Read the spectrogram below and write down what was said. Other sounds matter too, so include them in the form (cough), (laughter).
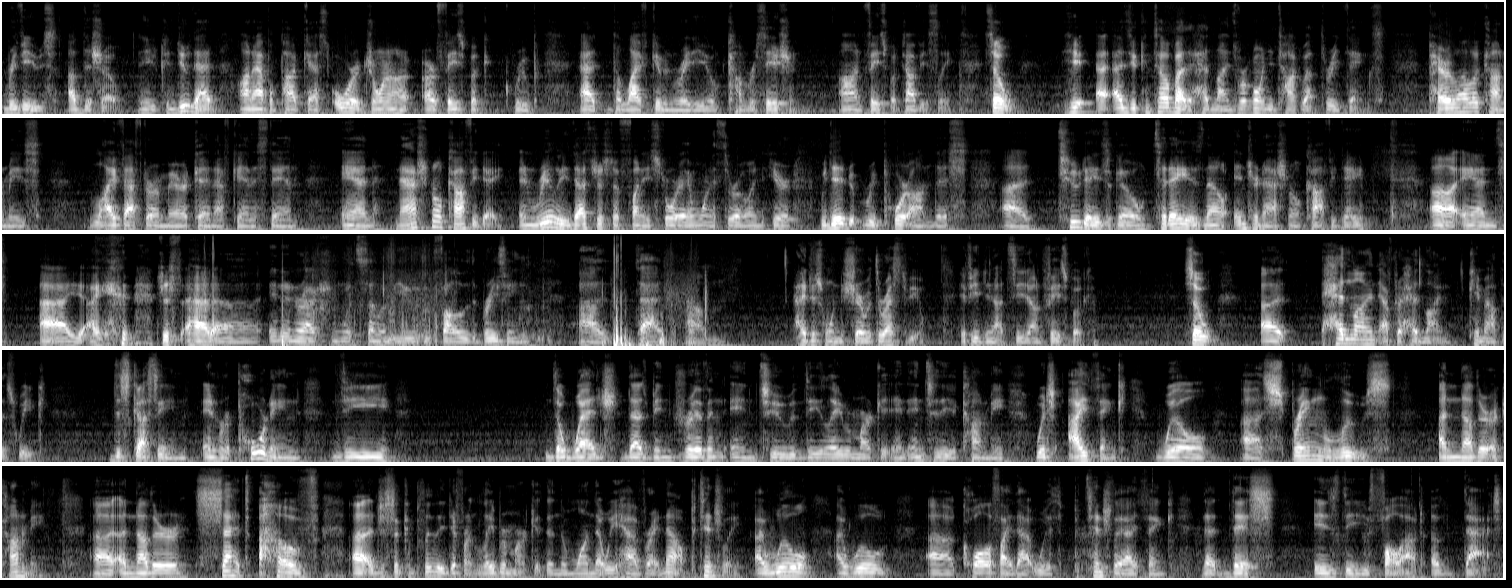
reviews of the show. And you can do that on Apple Podcast or join our, our Facebook group at the Life Given Radio Conversation on Facebook, obviously. So, here, as you can tell by the headlines, we're going to talk about three things parallel economies, life after America and Afghanistan, and National Coffee Day. And really, that's just a funny story I want to throw in here. We did report on this uh, two days ago. Today is now International Coffee Day. Uh, and I, I (laughs) just had uh, an interaction with some of you who follow the briefing uh, that um, I just wanted to share with the rest of you if you did not see it on Facebook. So, uh, headline after headline came out this week discussing and reporting the the wedge that's been driven into the labor market and into the economy, which I think will uh, spring loose another economy, uh, another set of uh, just a completely different labor market than the one that we have right now. Potentially, I will I will uh, qualify that with potentially. I think that this is the fallout of that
